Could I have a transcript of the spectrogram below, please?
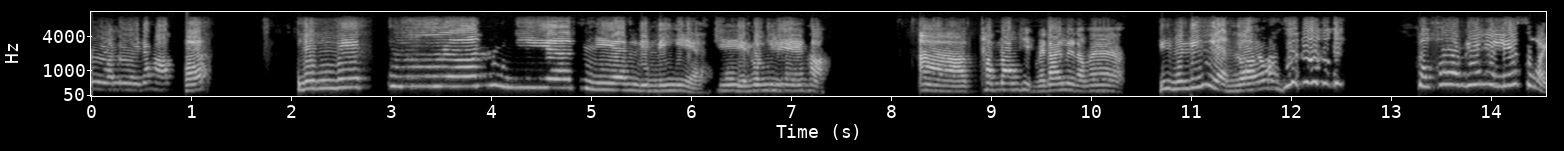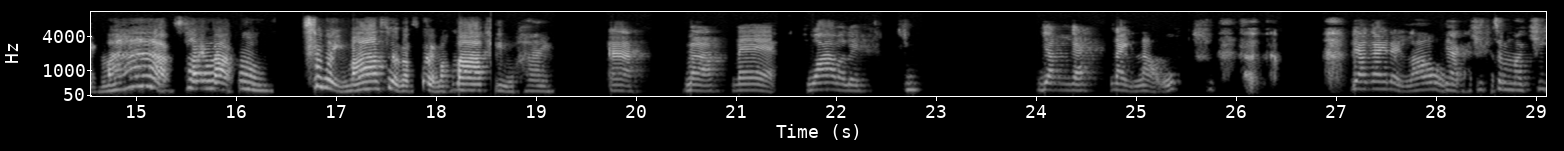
รัวๆเลยนะคะลินลินเนียน เนียนเนียนลินลิเนียนโอเคค่ะ อ่าทำนองผิดไม่ได้เลยนะแม่ลินลิเนียนแล้วทุกคนพี่ลิลลี่สวยมากสวยแบบสวยมากสวยแบบสวยมากผิวให้อะมาแม่ ว่ามาเลย ยังไง ไหนเหลายังไงไหนเล่า อยากคิดจะมาขี้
